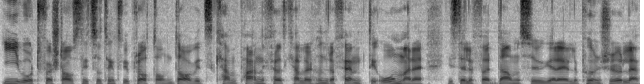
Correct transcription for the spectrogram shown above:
I vårt första avsnitt så tänkte vi prata om Davids kampanj för att kalla det 150-åmare istället för dammsugare eller punschrulle.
